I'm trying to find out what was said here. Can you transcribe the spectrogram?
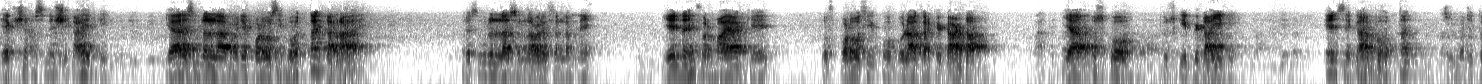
ایک شخص نے شکایت کی، یا رسول اللہ، مجھے پڑوسی بہت تنگ کر رہا ہے۔ رسول اللہ صلی اللہ علیہ وسلم نے یہ نہیں فرمایا کہ اس پڑوسی کو بلا کر کے ڈانٹا یا اس کو اس کی پٹائی کی۔ ان سے کہا، بہت تنگ جی مجھے تو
